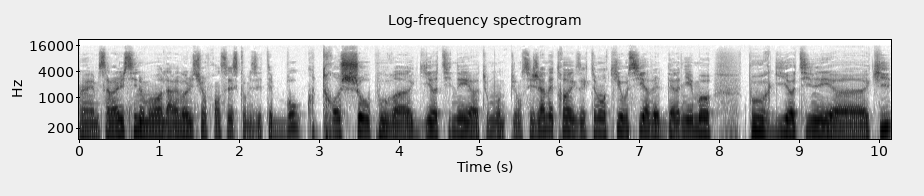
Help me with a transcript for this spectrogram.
Ouais, mais ça m'hallucine au moment de la Révolution française, comme ils étaient beaucoup trop chauds pour euh, guillotiner euh, tout le monde. Puis on sait jamais trop exactement qui aussi avait le dernier mot pour guillotiner qui.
